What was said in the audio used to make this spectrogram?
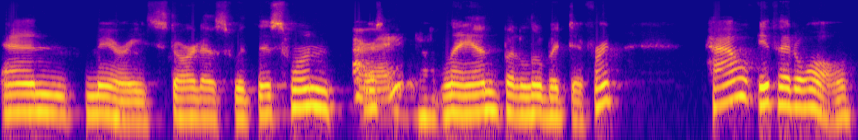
And Mary, start us with this one. All right. Land, but a little bit different. How, if at all,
